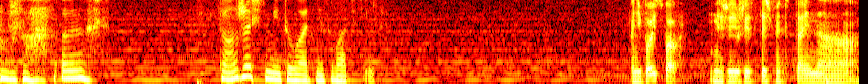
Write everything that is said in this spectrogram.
Kurwa. To, żeś mi tu ładnie załatwił. Pani Wojsław, jeżeli już jesteśmy tutaj na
